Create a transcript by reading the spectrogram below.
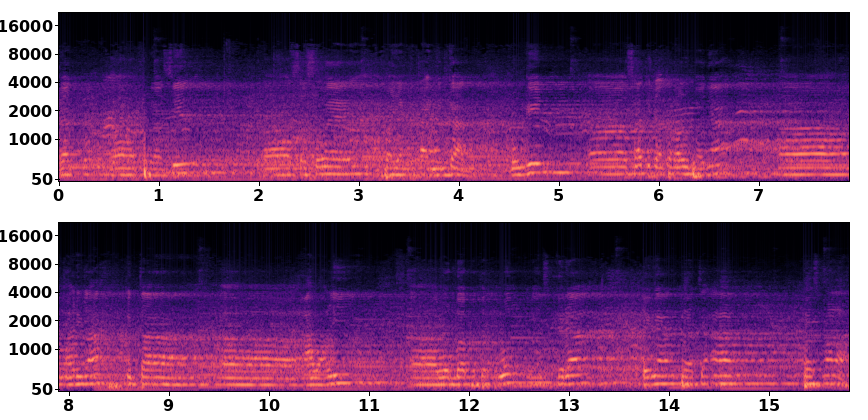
dan eh, berhasil eh, sesuai apa yang kita inginkan. Mungkin eh, saya tidak terlalu banyak. eh, marilah kita eh, awali eh, lomba bertempur dengan segera dengan bacaan basmalah.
